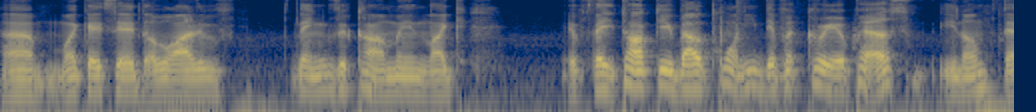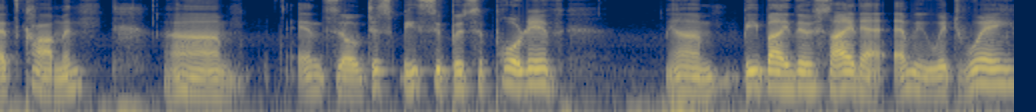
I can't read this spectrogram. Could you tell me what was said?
Um, like I said, a lot of things are common, like if they talk to you about 20 different career paths, you know, that's common. Um, and so just be super supportive. Um, be by their side at every which way.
